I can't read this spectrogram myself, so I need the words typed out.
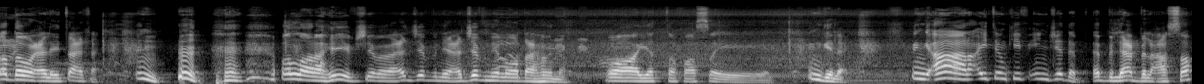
قضوا علي. تعال تعال. والله رهيب شباب. عجبني عجبني الوضع هنا. واي التفاصيل انقلع. آه رأيتم كيف انجذب؟ ابلع بالعصا.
